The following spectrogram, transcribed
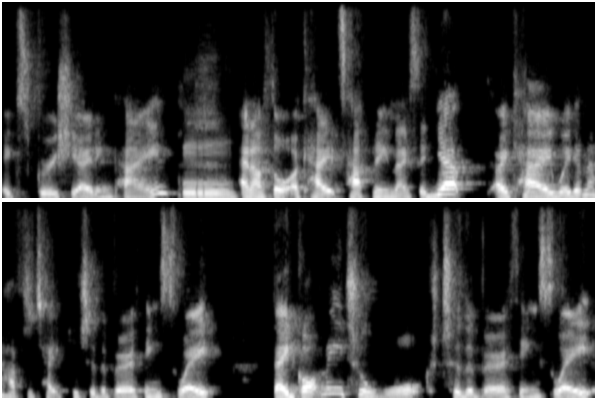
excruciating pain. Mm. And I thought, okay, it's happening. They said, yep, okay, we're going to have to take you to the birthing suite. They got me to walk to the birthing suite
